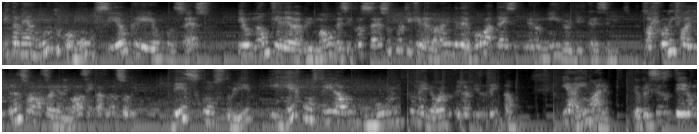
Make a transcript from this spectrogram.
E também é muito comum, se eu criei um processo, eu não querer abrir mão desse processo, porque, querendo ou não, ele me levou até esse primeiro nível de crescimento. Só que quando a gente fala de transformação de negócio, a gente está falando sobre desconstruir e reconstruir algo muito melhor do que eu já fiz até então. E aí, Mário, eu preciso ter um,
